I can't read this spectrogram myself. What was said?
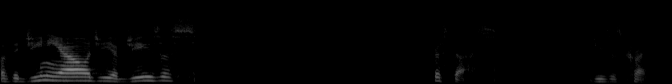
of the genealogy of Jesus, Christos, Jesus Christ.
